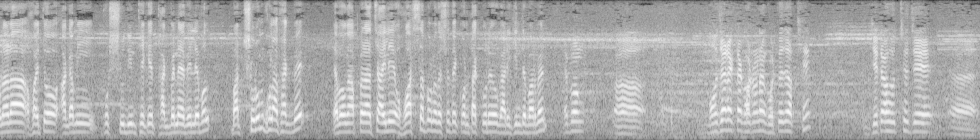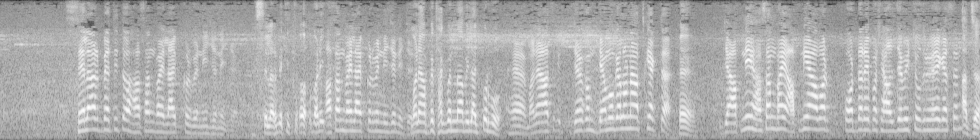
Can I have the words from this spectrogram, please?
ওনারা হয়তো আগামী পরশু দিন থেকে থাকবে না অ্যাভেলেবল বাট শোরুম খোলা থাকবে এবং আপনারা চাইলে হোয়াটসঅ্যাপে ওনাদের সাথে কন্ট্যাক্ট করেও গাড়ি কিনতে পারবেন। এবং মজার একটা ঘটনা ঘটতে যাচ্ছে, যেটা হচ্ছে যে সেলার ব্যতীত হাসান ভাই লাইভ করবে নিজে নিজে। সেলার ব্যতীত মানে হাসান ভাই লাইভ করবে নিজে নিজে। মানে আপনি থাকবেন না আমি লাইভ করব? হ্যাঁ মানে আজকে যেরকম ডেমো গেল না আজকে একটা হ্যাঁ। যে আপনি হাসান ভাই আপনি আবার পর্দার এই পাশে আলজামির চৌধুরী হয়ে গেছেন। আচ্ছা।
